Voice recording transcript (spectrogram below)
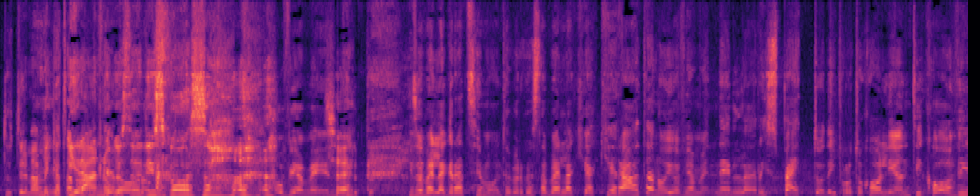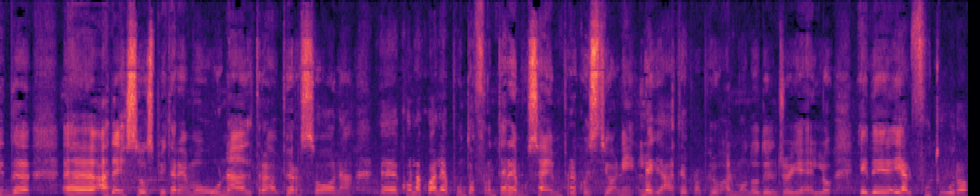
tutte le mamme capiranno questo loro. discorso. ovviamente. Certo. Isabella, grazie molte per questa bella chiacchierata. Noi ovviamente nel rispetto dei protocolli anti-Covid eh, adesso ospiteremo un'altra persona eh, con la quale appunto affronteremo sempre questioni legate proprio al mondo del gioiello ed, e al futuro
